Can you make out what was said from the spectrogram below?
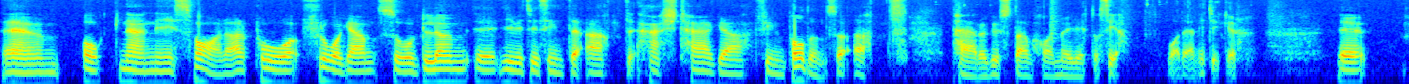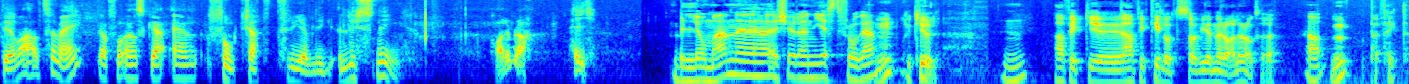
Ehm, och när ni svarar på frågan så glöm eh, givetvis inte att hashtagga filmpodden så att Per och Gustav har möjlighet att se vad det är ni tycker. Eh, det var allt för mig. Jag får önska en fortsatt trevlig lyssning. Ha det bra. Hej! Blomman eh, kör en gästfråga. Mm, kul. Mm. Han, fick, eh, han fick tillåtelse av generalen också. Ja, Mm, perfekt.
